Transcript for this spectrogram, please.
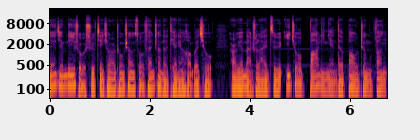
今天节目第一首是锦绣儿童上所翻唱的《天凉好个秋》，而原版是来自于一九八零年的鲍正芳。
